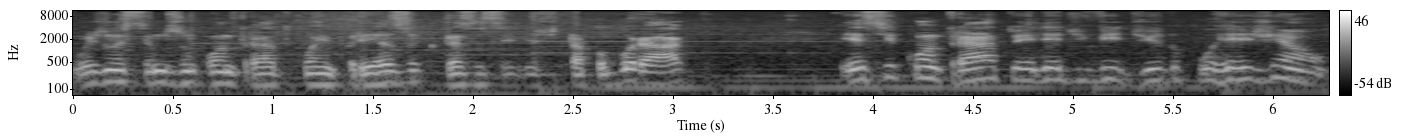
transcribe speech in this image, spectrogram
hoje nós temos um contrato com a empresa que presta serviço de tapa-buraco. Esse contrato ele é dividido por região.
